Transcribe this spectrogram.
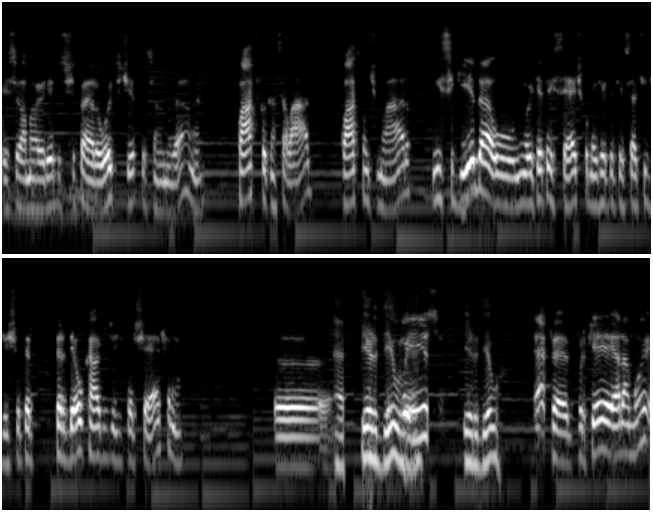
Esse, a maioria dos títulos eram oito títulos, se não me engano, né? Quatro foi cancelado, quatro continuaram. Em seguida, o, em 87, começo de 87, o Jim Shooter perdeu o cargo de editor-chefe, né? Uh, é, perdeu, foi né? isso. Perdeu. É, porque era muito,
